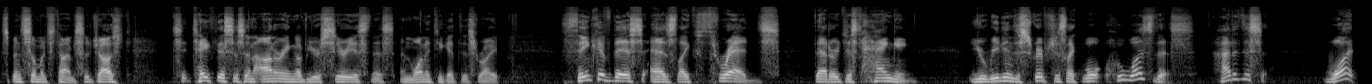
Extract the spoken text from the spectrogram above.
Spend so much time. So, Josh, t- take this as an honoring of your seriousness and wanting to get this right. Think of this as like threads that are just hanging. You're reading the scriptures like, well, who was this? How did this? What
